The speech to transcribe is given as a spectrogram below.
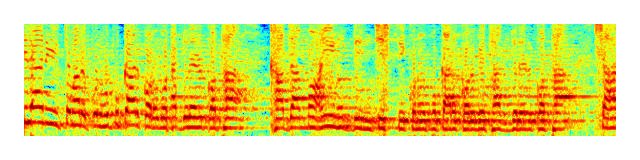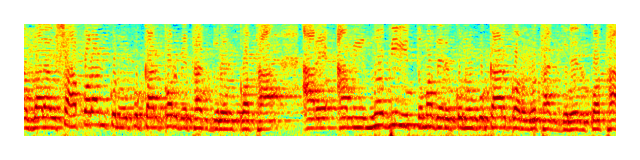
জিলানি, তোমার কোন উপকার করব থাক দূরের কথা। খাজা মহিন উদ্দিন চিস্তি কোন উপকার করবে থাক দূরের কথা। শাহজালাল কোন উপকার করবে কথা। আরে আমি নবী, তোমাদের কোন উপকার কথা।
